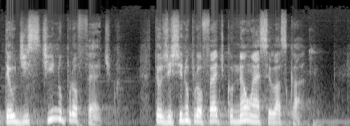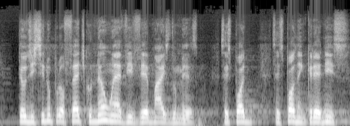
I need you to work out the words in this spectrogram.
teu destino profético. Teu destino profético não é se lascar. Teu destino profético não é viver mais do mesmo. Vocês, pode, vocês podem crer nisso?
